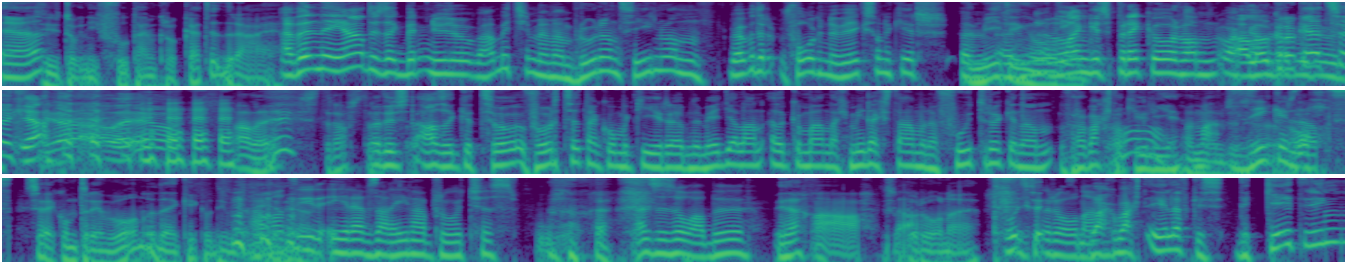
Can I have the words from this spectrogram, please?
Ja. je toch niet fulltime kroketten draaien? Ah, wel, nee, ja, dus ik ben nu zo wel een beetje met mijn broer aan het zien. Van, we hebben er volgende week zo'n keer een, Een meeting een, over. lang gesprek over. Van, wat Hallo kroket zeg! Ja. Ja, allee, ja. Allee, straf, straf. Maar dus als ik het zo voortzet, dan kom ik hier op de Medialaan elke maandagmiddag staan met een foodtruck en dan verwacht ik jullie. hè. Oh, Maar dan hebben zeker dat. Zij komt erin wonen, denk ik, op die manier. Ja, want hier, hier hebben ze alleen maar broodjes. En ze zo wat beu. Ja, Ah, is corona. Hè. Het is corona. Wacht, wacht heel even. De catering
